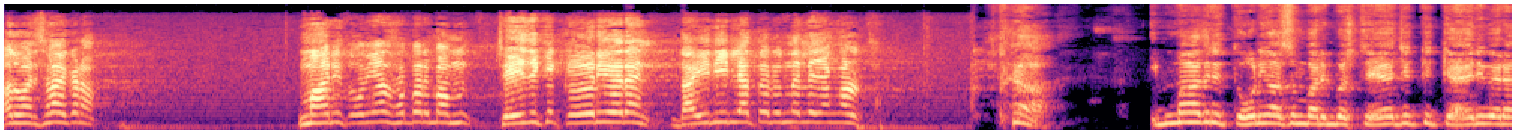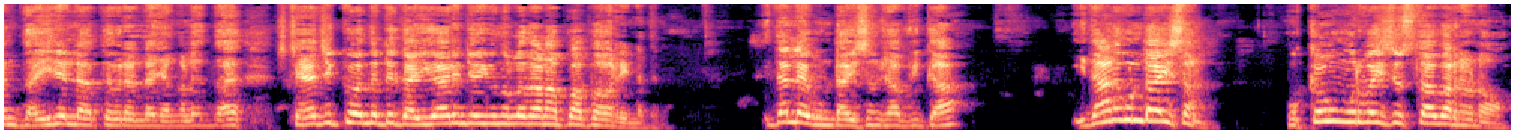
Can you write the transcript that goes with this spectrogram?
അത് മനസ്സിലാക്കണം. മാരി തോന്നിയാ പറയുമ്പം ചെയ്തിക്ക് കയറി വരാൻ ധൈര്യമില്ലാത്തവരൊന്നല്ല ഞങ്ങൾ. ഇമാതിരി തോണിവാസം പറയുമ്പോൾ സ്റ്റേജിക്ക് കയറി വരാൻ ധൈര്യമില്ലാത്തവരല്ല ഞങ്ങൾ സ്റ്റേജിക്ക് വന്നിട്ട് കൈകാര്യം ചെയ്യുന്നുള്ളതാണ് അപ്പാപ്പ പറയുന്നത്. ഇതല്ലേ ഗുണ്ടായിസം ഷാഫിക്ക? ഇതാണ് ഗുണ്ടായിസം. മുക്കവും മുർവൈസ് ഉസ്താ പറഞ്ഞോ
